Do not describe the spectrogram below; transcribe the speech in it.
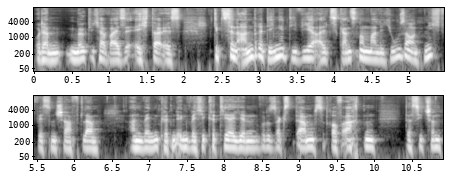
oder möglicherweise echter ist. Gibt es denn andere Dinge, die wir als ganz normale User und Nichtwissenschaftler anwenden könnten? Irgendwelche Kriterien, wo du sagst, da musst du drauf achten, das sieht schon,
